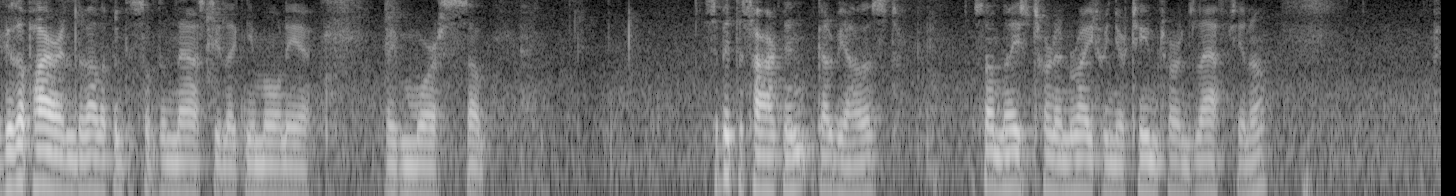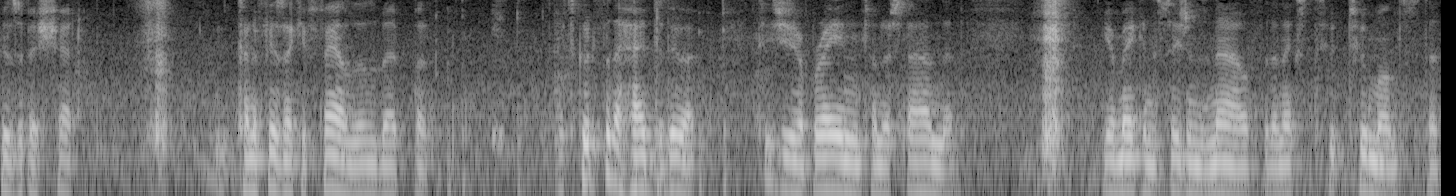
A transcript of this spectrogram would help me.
because up higher it'll develop into something nasty like pneumonia, or even worse. So it's a bit disheartening, got to be honest. It's not nice turning right when your team turns left, you know. Feels a bit shit. It kind of feels like you failed a little bit, but it's good for the head to do it. it teaches your brain to understand that you're making decisions now for the next two, two months that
